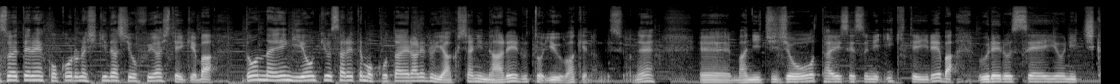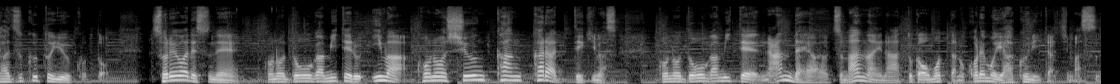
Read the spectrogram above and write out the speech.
あ、そうやってね心の引き出しを増やしていけばどんな演技要求されても答えられる役者になれるというわけなんですよね、えー、まあ、日常を大切に生きていれば売れる声優に近づくということ。それはですねこの動画見てる今この瞬間からできます。この動画見てなんだよつまんないなとか思ったのこれも役に立ちます。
